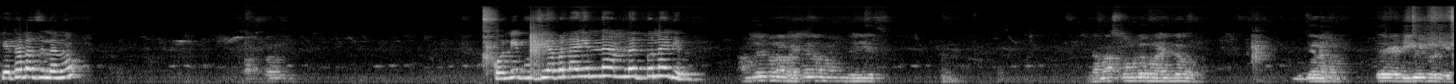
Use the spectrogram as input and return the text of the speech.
কেইটা বাজিলে নো কণী ভুজিয়া বনাই দিম নে আমলেট বনাই দিম নামাজ পঢ়োতে বনাই দিলেও এতিয়া নহয় ৰেডি কৰি থৈ দিয়ে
